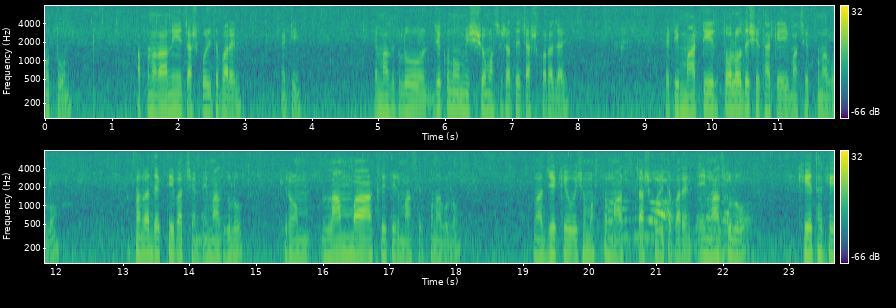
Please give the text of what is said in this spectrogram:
নতুন, আপনারা নিয়ে চাষ করিতে পারেন এটি। এই মাছগুলো যে কোনো মিশ্র মাছের সাথে চাষ করা যায়। এটি মাটির তলদেশে থাকে এই মাছের পোনাগুলো। আপনারা দেখতেই পাচ্ছেন এই মাছগুলো কীরম লাম্বা আকৃতির মাছের পোনাগুলো। আপনারা যে কেউ এই সমস্ত মাছ চাষ করিতে পারেন, এই মাছগুলো খেয়ে থাকে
